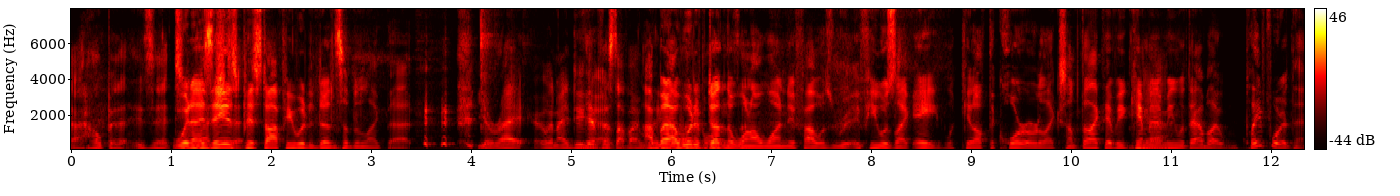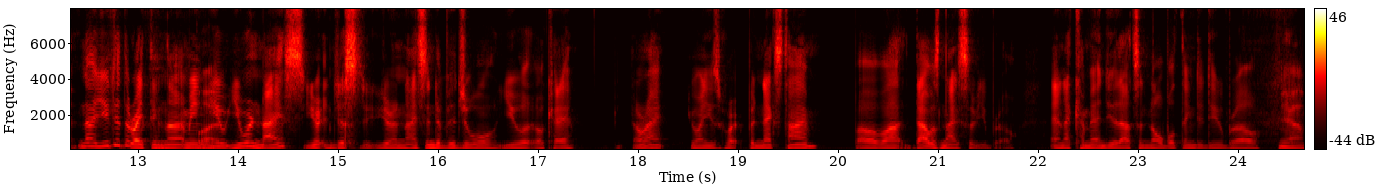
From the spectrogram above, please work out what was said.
I hope it is it. when Isaiah's to- pissed off, he would have done something like that. You're right. When I do get Yeah. pissed off, I I- would but I would have done the one on one if I was re- if he was like, "Hey, look, get off the court" or like something like that. If he came Yeah. at me with that, I'm like, play for it then. No, you did the right thing though. I mean, But- you you were nice. You're just you're a nice individual. You okay? All right. You want to use the court, but next time, blah blah blah. That was nice of you, bro. And I commend you. That's a noble thing to do, bro. Yeah,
